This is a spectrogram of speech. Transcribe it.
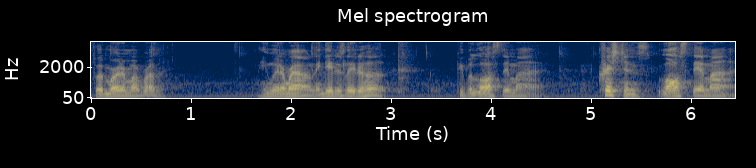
for murdering my brother. He went around and gave his lady a hug. People lost their mind. Christians lost their mind.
